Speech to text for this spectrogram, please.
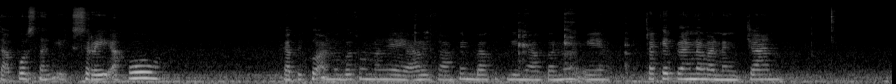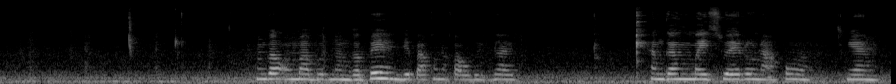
Tapos, nag-x-ray ako. Sabi ko, ano ba itong nangyayari sa akin? Bakit ginaganon? Eh, sakit lang naman ng tiyan. Hanggang umabot ng gabi, hindi pa ako nakauwi guys. Hanggang may swero na ako. Yan.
